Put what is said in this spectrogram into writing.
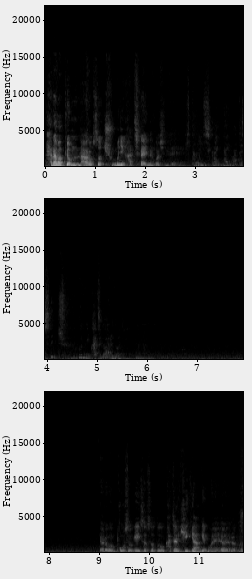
하나밖에 없는 나로서 충분히 가치가 있는 것인데 一人しかいない私で十分に価値があるのに 여러분 보석에 있어서도 가장 희귀한 게 뭐예요, 여러분?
